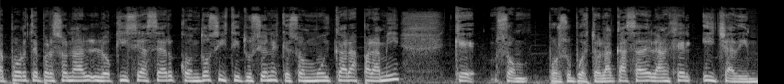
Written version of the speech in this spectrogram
aporte personal, lo quise hacer con dos instituciones que son muy caras para mí, que son, por supuesto, la Casa del Ángel y Chadim.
